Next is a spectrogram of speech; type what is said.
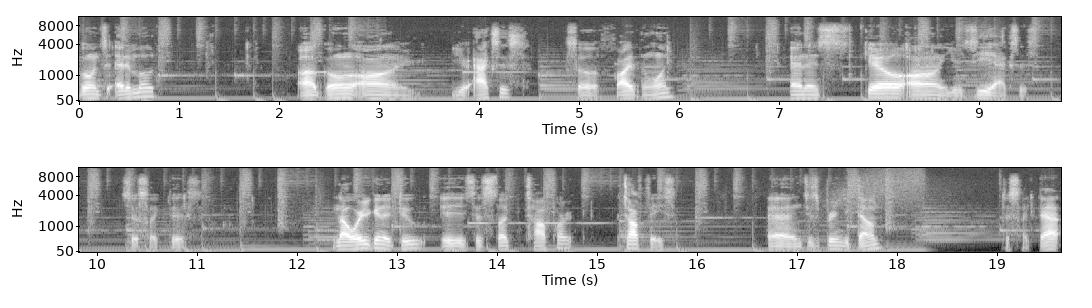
go into edit mode. Uh, go on your axis, so 5 and 1, and then scale on your z axis, just like this. Now what you're gonna do is just select the top part, the top face, and just bring it down, just like that.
